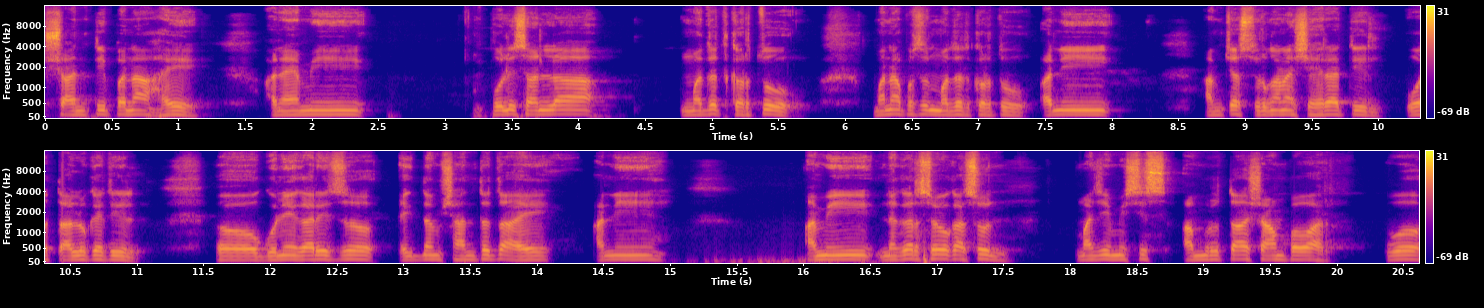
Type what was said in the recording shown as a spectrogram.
शांतीपणा आहे आणि आम्ही पोलिसांना मदत करतो मनापासून मदत करतो आणि आमच्या सुरगाणा शहरातील व तालुक्यातील गुन्हेगारीचं एकदम शांतता आहे. आणि आम्ही नगरसेवक असून माझी मिसेस अमृता श्याम पवार व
